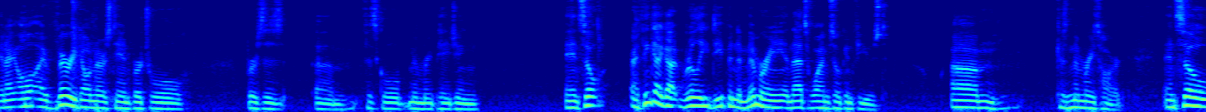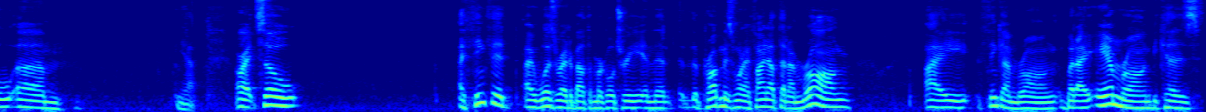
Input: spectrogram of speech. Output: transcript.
and I all I very don't understand virtual versus um, physical memory paging. And so I think I got really deep into memory, and that's why I'm so confused. Because um, memory's hard. And so, um, yeah. All right. So I think that I was right about the Merkle tree, and that the problem is when I find out that I'm wrong, I think I'm wrong, but I am wrong because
